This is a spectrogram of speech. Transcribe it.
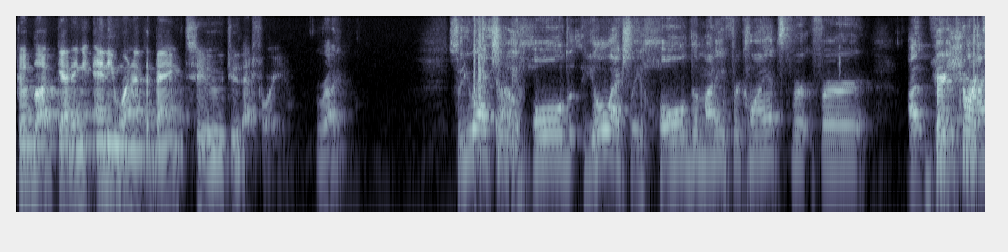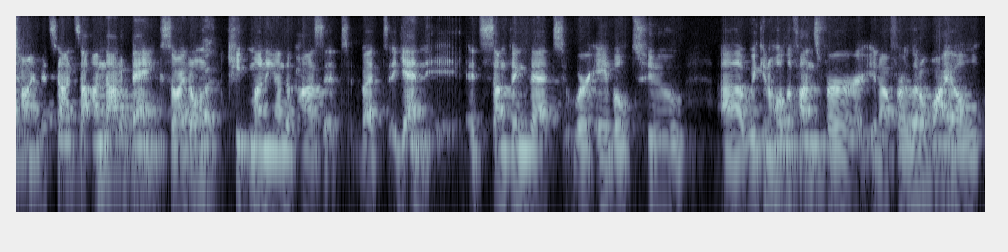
Good luck getting anyone at the bank to do that for you. Right. So you actually so, hold you'll actually hold the money for clients for for uh, for a short time? time. It's not. I'm not a bank, so I don't right. keep money on deposit. But again, it's something that we're able to uh, we can hold the funds for you know for a little while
